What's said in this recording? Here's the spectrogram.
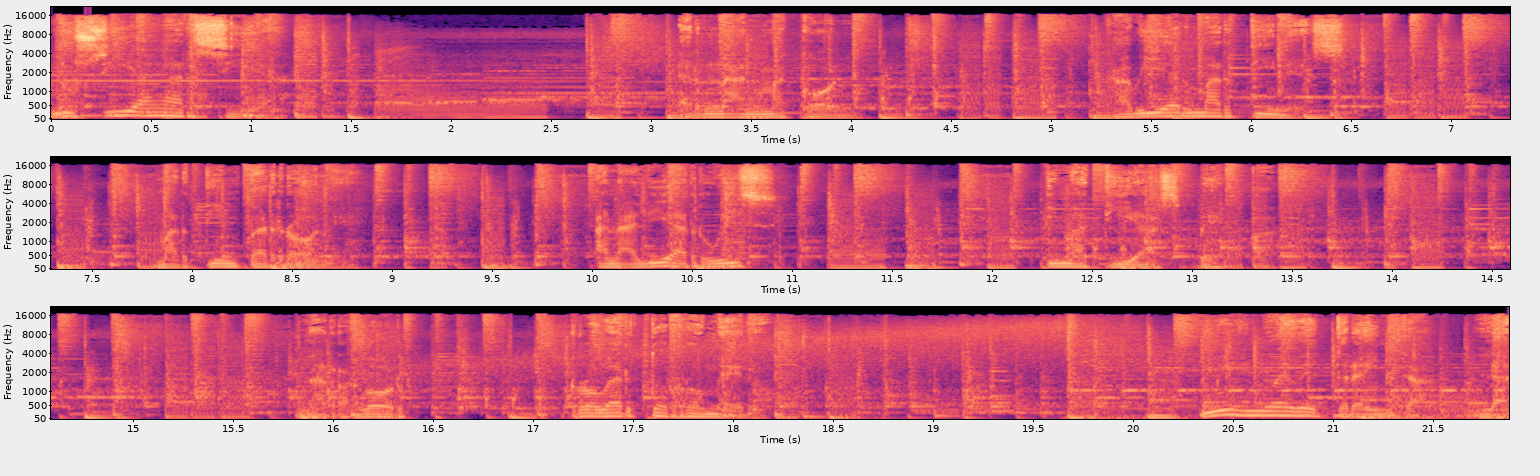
Lucía García, Hernán Macón, Javier Martínez, Martín Perrone, Analía Ruiz y Matías Vespa. Narrador Roberto Romero. 1930, la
